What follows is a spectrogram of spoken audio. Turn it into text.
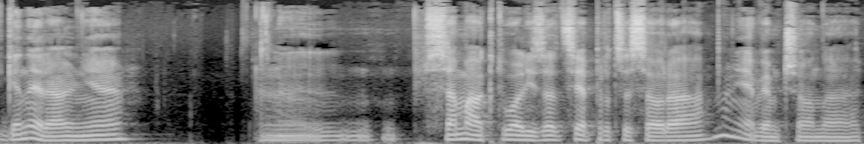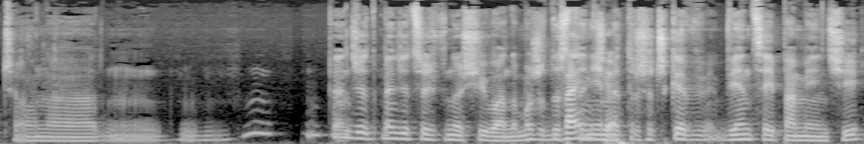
generalnie y, sama aktualizacja procesora, no nie wiem, czy ona, czy ona mm, będzie, będzie coś wnosiła. No może dostaniemy będzie. troszeczkę więcej pamięci.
